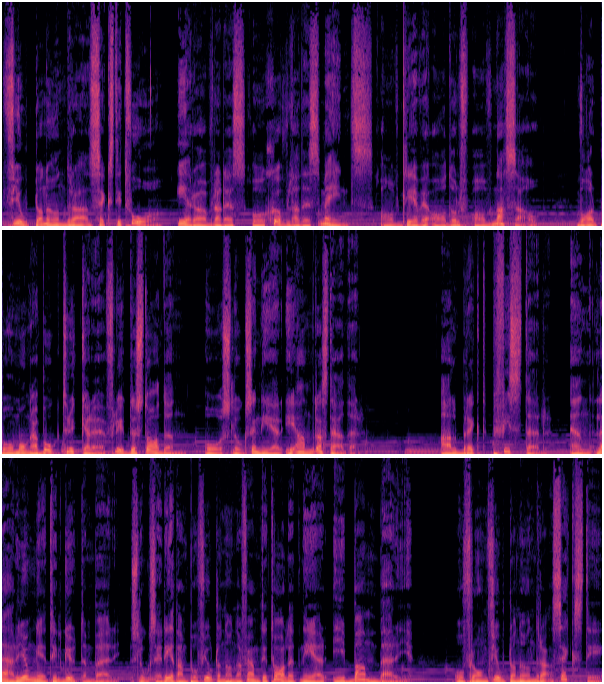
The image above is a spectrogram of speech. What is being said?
1462 erövrades och skövlades Mainz av greve Adolf av Nassau varpå många boktryckare flydde staden och slog sig ner i andra städer. Albrecht Pfister, en lärjunge till Gutenberg, slog sig redan på 1450-talet ner i Bamberg och från 1460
